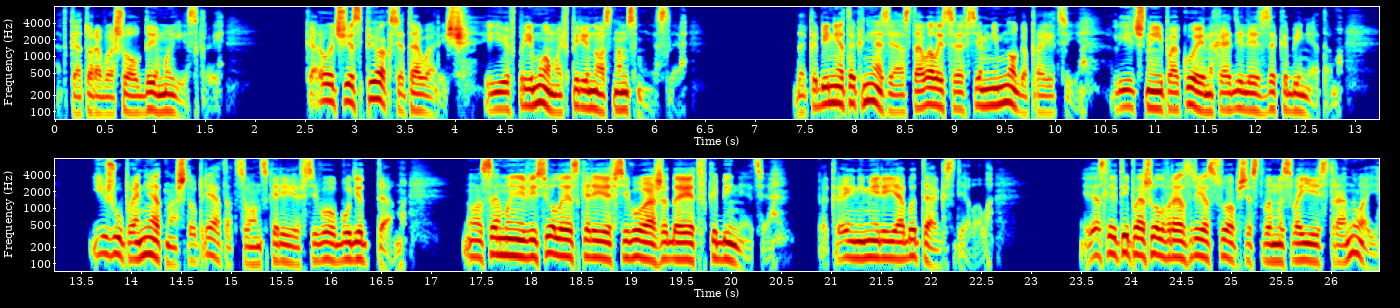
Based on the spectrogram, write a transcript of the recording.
от которого шел дым и искры. Короче, спекся, товарищ, и в прямом, и в переносном смысле. До кабинета князя оставалось совсем немного пройти. Личные покои находились за кабинетом. Ежу понятно, что прятаться он, скорее всего, будет там. Но самое веселое, скорее всего, ожидает в кабинете. По крайней мере, я бы так сделал. — если ты пошел вразрез с обществом и своей страной,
